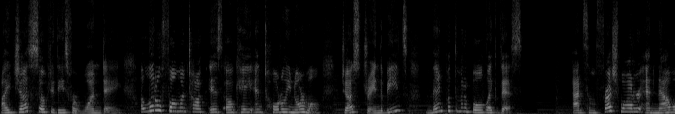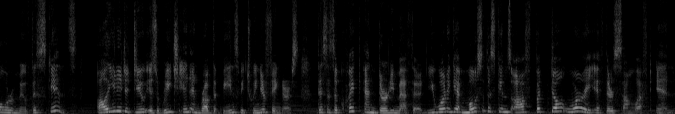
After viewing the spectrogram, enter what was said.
I just soaked these for one day. A little foam on top is okay and totally normal. Just drain the beans, then put them in a bowl like this. Add some fresh water and now we'll remove the skins. All you need to do is reach in and rub the beans between your fingers. This is a quick and dirty method. You want to get most of the skins off, but don't worry if there's some left in.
